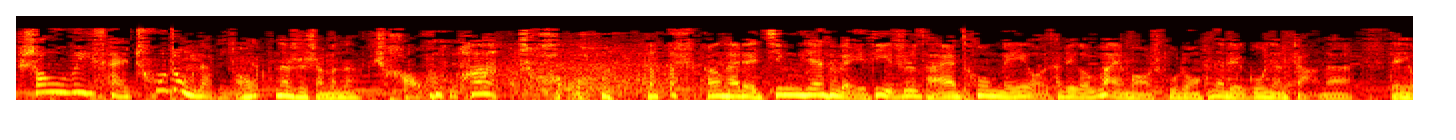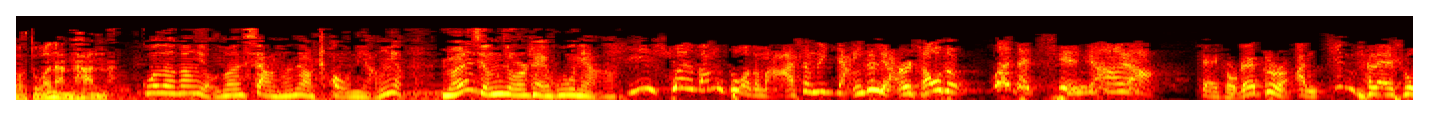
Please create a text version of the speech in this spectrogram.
稍微再出众那么一点，哦，那是什么呢？丑啊，丑！刚才这惊天伟地之才都没有他这个外貌出众，那这姑娘长得得有多难看呢？郭德纲有段相声叫《丑娘娘》，原型就是这姑娘啊。齐宣王坐在马上，那仰着脸瞧瞧，我的亲娘呀！这主这个儿按今天来说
